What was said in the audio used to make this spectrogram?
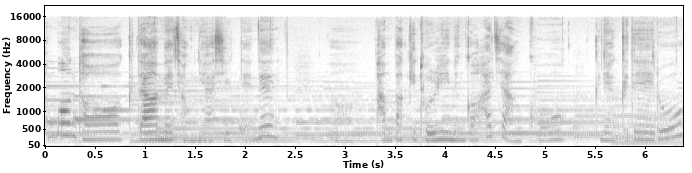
한 번 더 그 다음에 정리하실 때는 반 바퀴 돌리는 거 하지 않고 그냥 그대로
